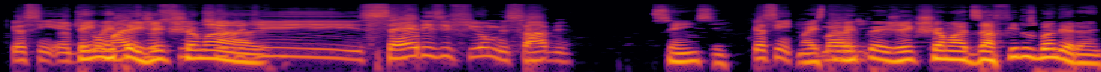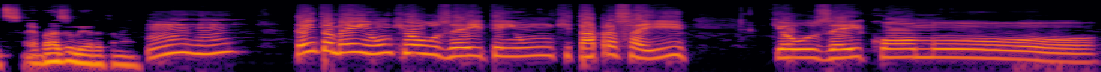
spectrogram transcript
Porque assim, eu tem digo um mais RPG no que sentido chama... de séries e filmes, sabe? Sim, sim. Porque, assim, mas tem um RPG que chama Desafio dos Bandeirantes. É brasileiro também. Uhum. Tem também um que eu usei, tem um que tá para sair, que eu usei como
